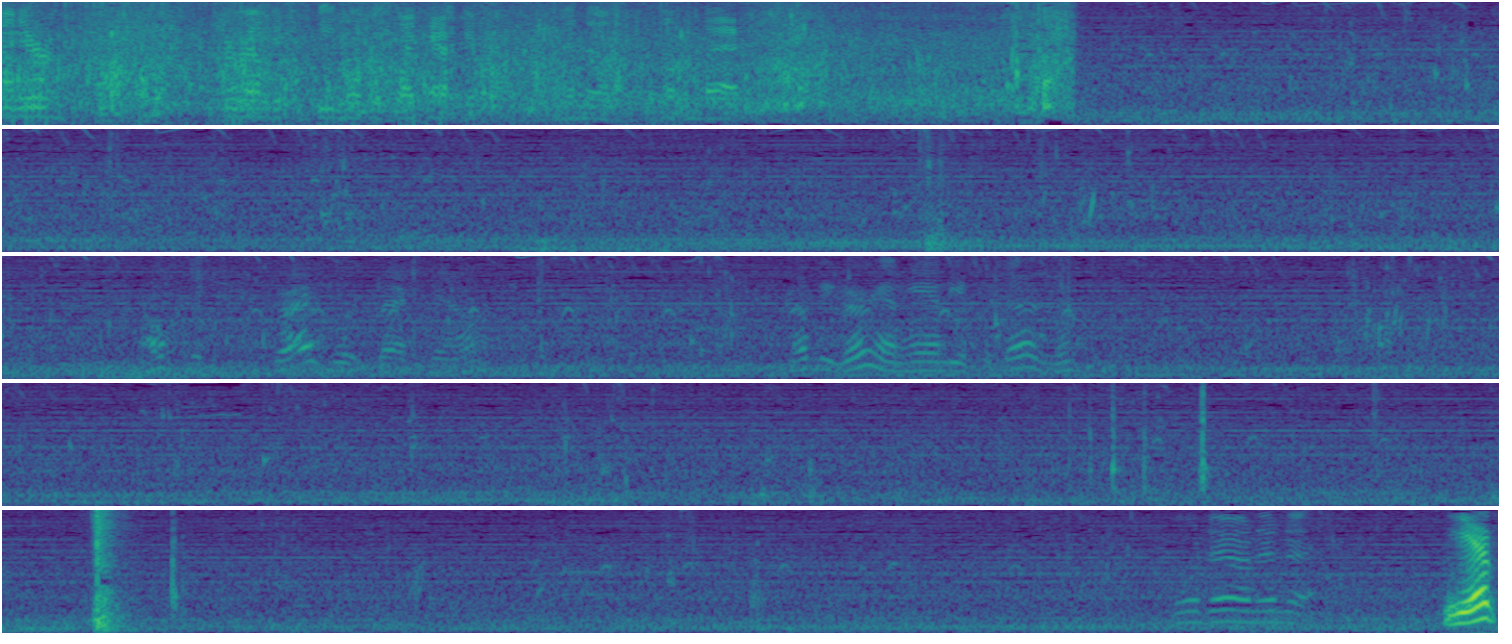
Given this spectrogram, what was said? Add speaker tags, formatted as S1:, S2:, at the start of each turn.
S1: down here, turn around, get your speed home, just like after, and uh, nothing back.
S2: Hope the drive goes back down. That'd be very unhandy if it doesn't. Down, isn't it?
S3: Yep.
